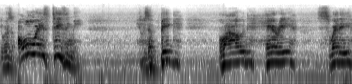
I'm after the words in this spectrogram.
He was always teasing me. He was a big, Loud, hairy, sweaty.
